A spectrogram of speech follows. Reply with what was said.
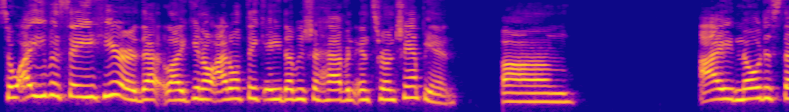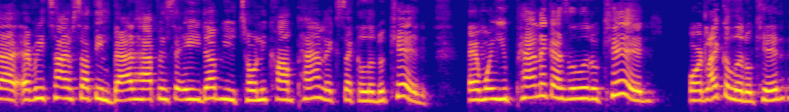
so I even say here that like, you know, I don't think AEW should have an interim champion. Um, I noticed that every time something bad happens to AEW, Tony Khan panics like a little kid. And when you panic as a little kid or like a little kid,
